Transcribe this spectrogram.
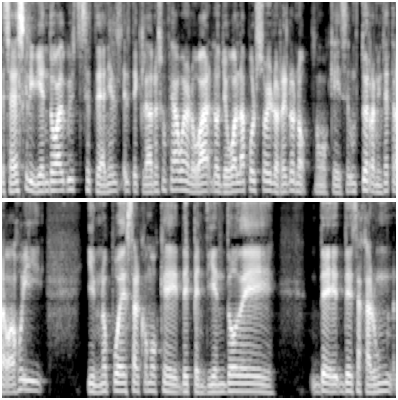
está escribiendo algo y se te daña el, teclado no es como que, ah, bueno, lo, lo llevo al Apple Store y lo arreglo, no, como que es tu herramienta de trabajo y y uno puede estar como que dependiendo de, de, sacar un,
